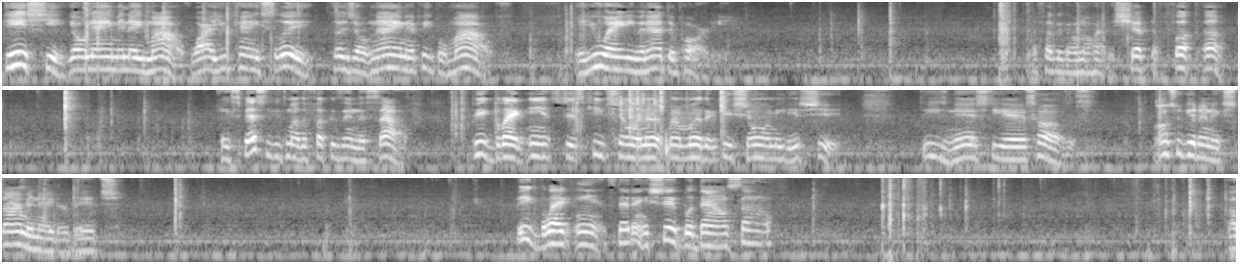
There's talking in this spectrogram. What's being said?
This shit, your name in their mouth. Why you can't sleep? Because your name in people's mouth. And you ain't even at the party. Motherfuckers don't know how to shut the fuck up. Especially these motherfuckers in the South. Big black ants just keep showing up. My mother just showing me this shit. These nasty ass hoes. Why don't you get an exterminator, bitch? Big black ants. That ain't shit but down south.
